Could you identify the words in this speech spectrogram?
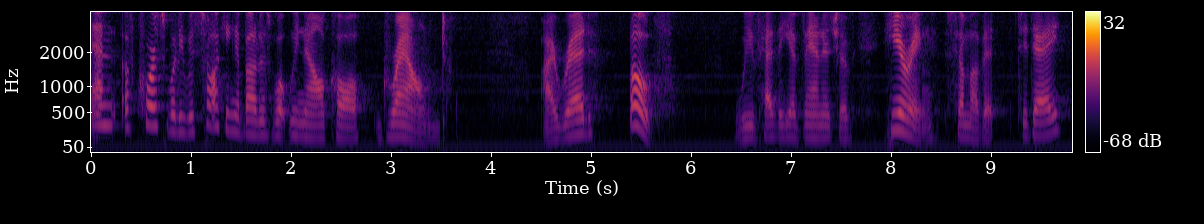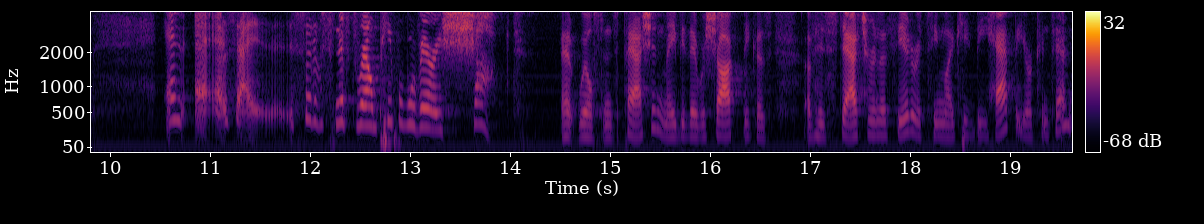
And of course, what he was talking about is what we now call ground. I read both. We've had the advantage of hearing some of it today. And as I sort of sniffed around, people were very shocked at Wilson's passion. Maybe they were shocked because of his stature in the theater. It seemed like he'd be happy or content.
